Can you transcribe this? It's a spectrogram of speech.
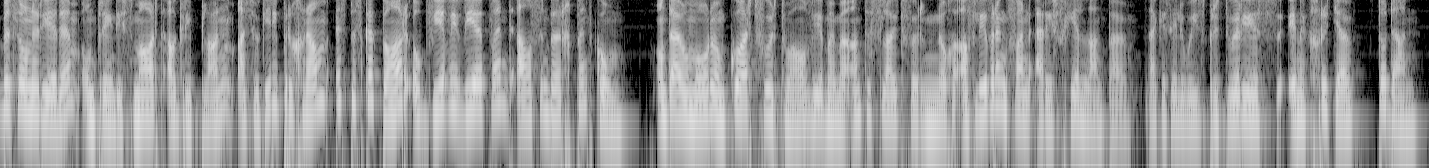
Besonderhede omtrent die Smart Agri Plan asook hierdie program is beskikbaar op www.elsenburg.com. Onthou om môre om kwart voor 12 weer by my aan te sluit vir nog 'n aflewering van RSG Landbou. Ek is Eloise Pretorius en ek groet jou tot dan.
